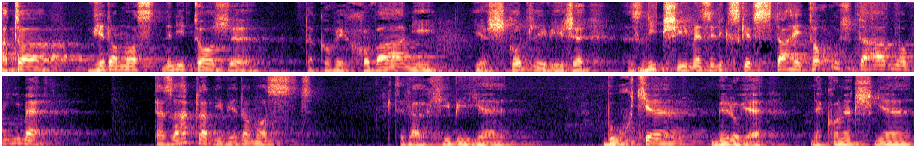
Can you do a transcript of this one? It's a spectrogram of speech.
A ta vědomost není to, že takové chování je škodlivý, že zničí mezilidské vztahy, to už dávno víme. Ta základní vědomost, která chybí, je, Bůh tě miluje nekonečně,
